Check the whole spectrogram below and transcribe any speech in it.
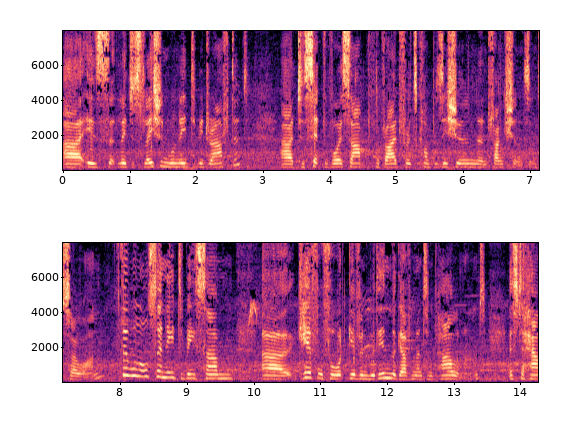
uh, is that legislation will need to be drafted. uh, to set the voice up, provide for its composition and functions, and so on. There will also need to be some uh, careful thought given within the government and parliament as to how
